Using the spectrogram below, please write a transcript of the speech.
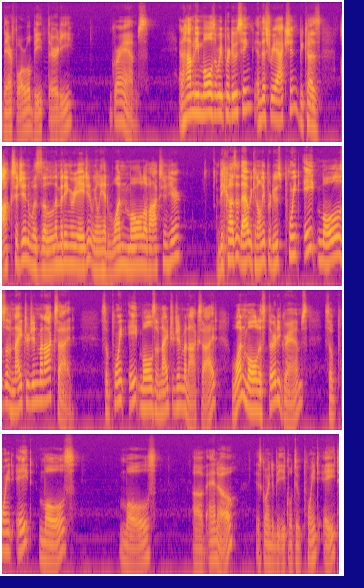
therefore, will be 30 grams. And how many moles are we producing in this reaction? Because oxygen was the limiting reagent. We only had one mole of oxygen here. Because of that, we can only produce 0.8 moles of nitrogen monoxide. So 0.8 moles of nitrogen monoxide. One mole is 30 grams. So 0.8 moles, moles of NO is going to be equal to 0.8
